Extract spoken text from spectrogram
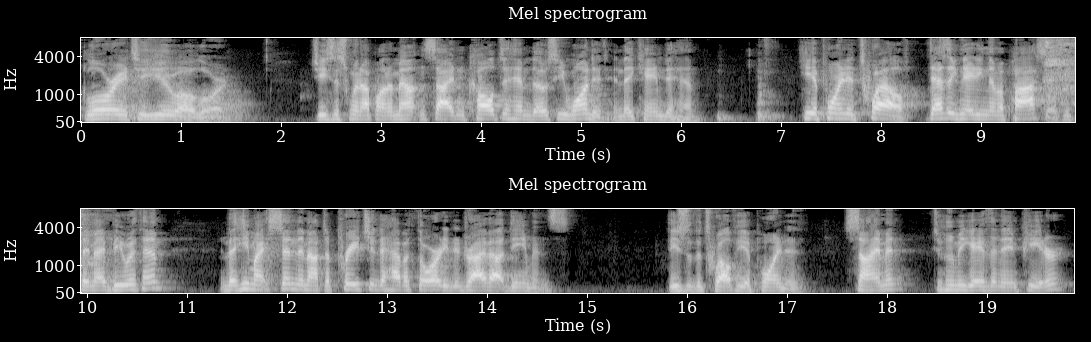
Glory to you, O Lord. Jesus went up on a mountainside and called to him those he wanted, and they came to him. He appointed twelve, designating them apostles, that they might be with him, and that he might send them out to preach and to have authority to drive out demons. These are the twelve he appointed. Simon, to whom he gave the name Peter,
